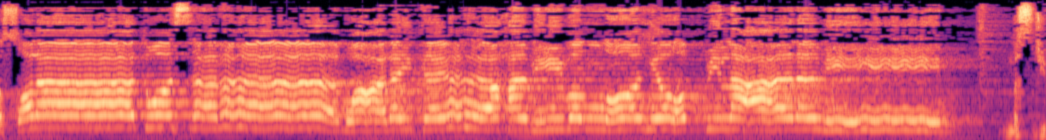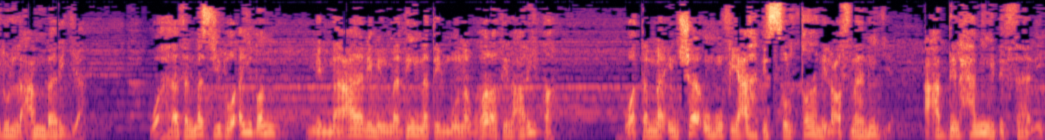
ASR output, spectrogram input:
الصلاة والسلام عليك يا حبيب الله رب العالمين. مسجد العنبرية وهذا المسجد أيضا من معالم المدينة المنورة العريقة وتم إنشاؤه في عهد السلطان العثماني عبد الحميد الثاني.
